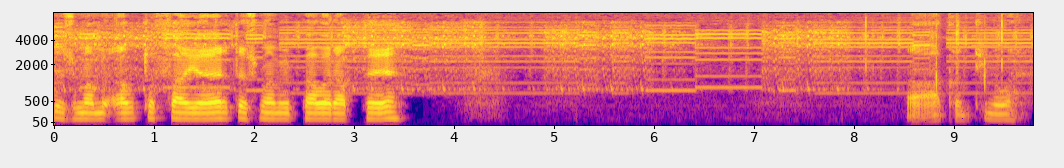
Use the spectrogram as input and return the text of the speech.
też mamy autofire, też mamy power upy. A, continue.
